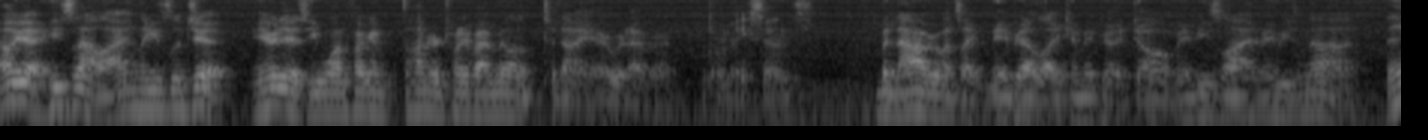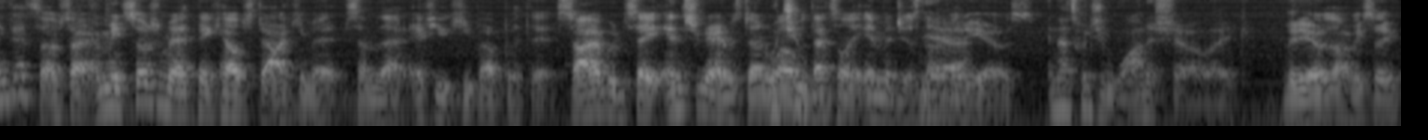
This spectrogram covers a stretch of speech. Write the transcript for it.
"Oh yeah, he's not lying. Like he's legit. Here it is. He won fucking 125 million tonight or whatever." That makes sense. But now everyone's like, maybe I like him, maybe I don't. Maybe he's lying, maybe he's not. I think that's I'm sorry. I mean, social media I think helps document some of that if you keep up with it. So I would say Instagram's done Would well, you- but that's only images, not Yeah. videos. And that's what you want to show, like, Videos, obviously.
